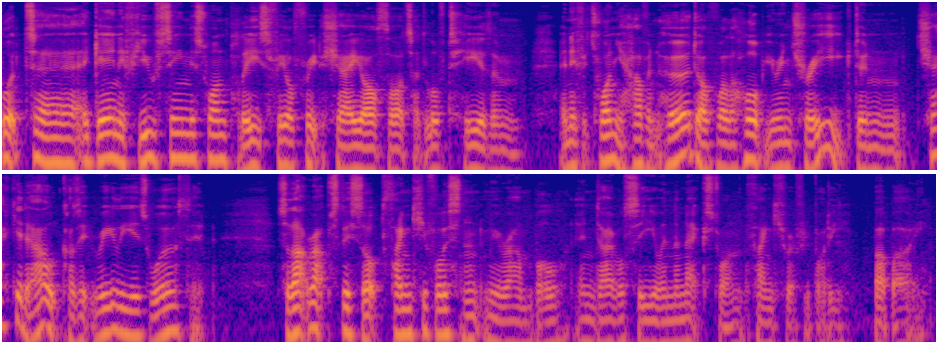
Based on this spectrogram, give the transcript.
But uh, again, if you've seen this one, please feel free to share your thoughts. I'd love to hear them. And if it's one you haven't heard of, well, I hope you're intrigued and check it out because it really is worth it. So that wraps this up. Thank you for listening to me ramble, and I will see you in the next one. Thank you, everybody. Bye bye.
